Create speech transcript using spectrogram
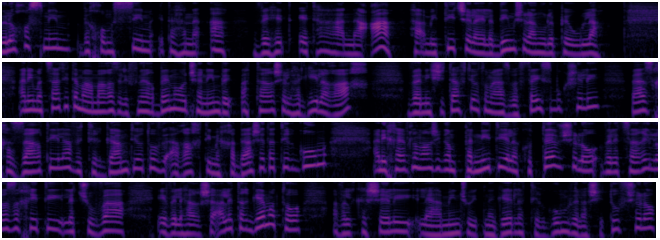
ולא חוסמים וחומסים את ההנאה ואת ההנאה האמיתית של הילדים שלנו לפעולה. אני מצאתי את המאמר הזה לפני הרבה מאוד שנים באתר של הגיל הרך, ואני שיתפתי אותו מאז בפייסבוק שלי, ואז חזרתי אליו ותרגמתי אותו וערכתי מחדש את התרגום. אני חייבת לומר שגם פניתי אל הכותב שלו, ולצערי לא זכיתי לתשובה אה, ולהרשאה לתרגם אותו, אבל קשה לי להאמין שהוא יתנגד לתרגום ולשיתוף שלו,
